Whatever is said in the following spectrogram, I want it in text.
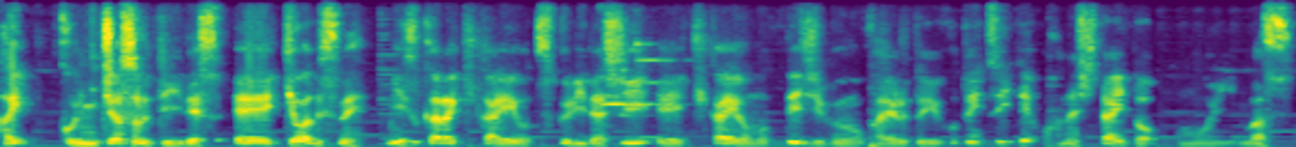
はい、こんにちは、ソルティです、えー、今日はですね、自ら機械を作り出し、えー、機械を持って自分を変えるということについてお話したいと思います。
